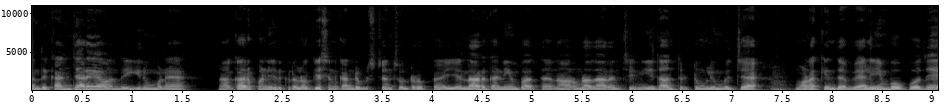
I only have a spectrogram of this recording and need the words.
வந்து கஞ்சடையாக வந்து இருமுன நான் கருப்பன் இருக்கிற லொக்கேஷன் கண்டுபிடிச்சிட்டேன்னு சொல்கிறப்ப எல்லாரும் கண்ணையும் பார்த்தேன் நார்மலாக தான் இருந்துச்சு. நீ தான் திருட்டு மொழி முடிச்ச உனக்கு இந்த வேலையும் போக போதே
